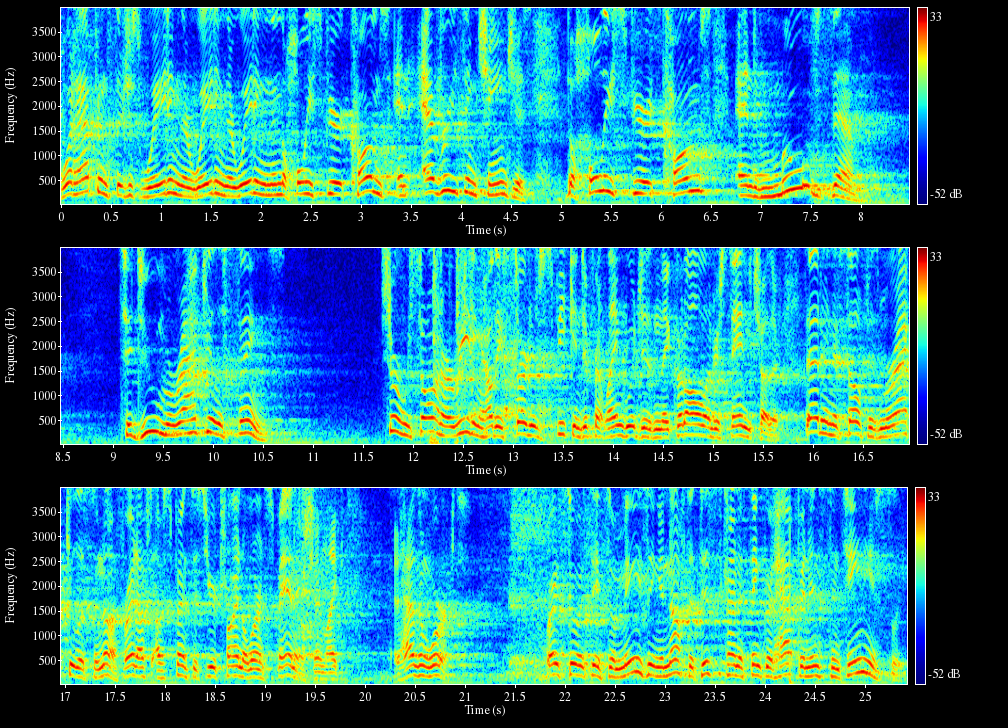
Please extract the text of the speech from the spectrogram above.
what happens? They're just waiting, they're waiting, they're waiting, and then the Holy Spirit comes and everything changes. The Holy Spirit comes and moves them to do miraculous things. Sure, we saw in our reading how they started to speak in different languages and they could all understand each other. That in itself is miraculous enough, right? I've, I've spent this year trying to learn Spanish and, like, it hasn't worked. Right? So it's, it's amazing enough that this kind of thing could happen instantaneously.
